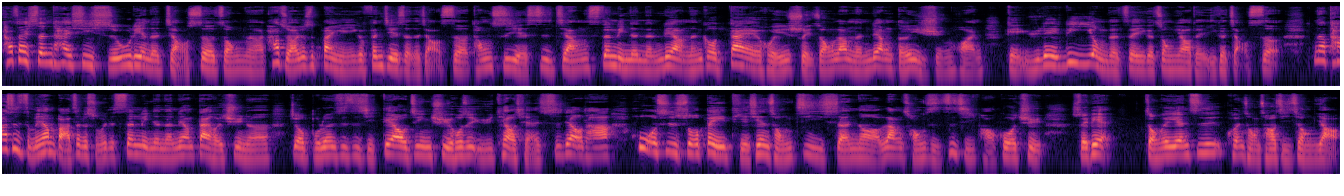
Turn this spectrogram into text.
它在生态系食物链的角色中呢，它主要就是扮演一个分解者的角色，同时也是将森林的能量能够带回水中，让能量得以循环，给鱼类利用的这一个重要的一个角色。那它是怎么样把这个所谓的森林的能量带回去呢？就不论是自己掉进去，或是鱼跳起来吃掉它。或是说被铁线虫寄生哦，让虫子自己跑过去，随便。总而言之，昆虫超级重要，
